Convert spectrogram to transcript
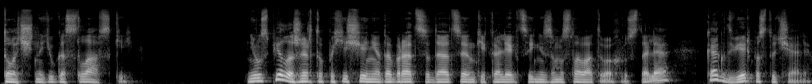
Точно югославский. Не успела жертва похищения добраться до оценки коллекции незамысловатого хрусталя, как в дверь постучали.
